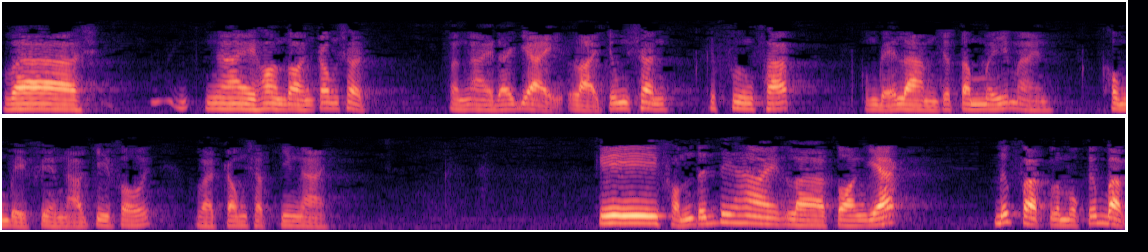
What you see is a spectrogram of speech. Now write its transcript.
Và ngài hoàn toàn trong sạch, và ngài đã dạy lại chúng sanh cái phương pháp cũng để làm cho tâm ý mà không bị phiền não chi phối và trong sạch như ngài. Cái phẩm tính thứ hai là toàn giác. Đức phật là một cái bậc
